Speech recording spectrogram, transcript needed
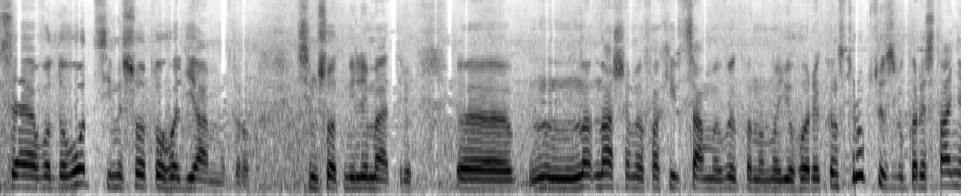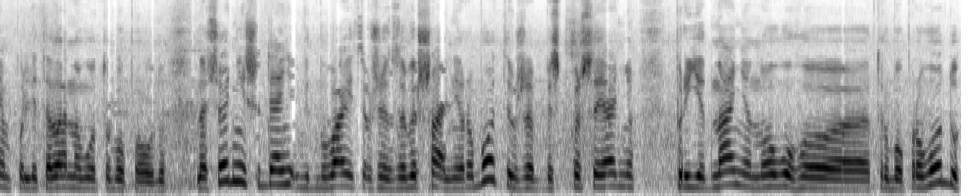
Це водовод 700-го діаметру, 700 міліметрів. Е, Нашими фахівцями виконано його реконструкцію з використанням поліетиленового трубопроводу. На сьогоднішній день відбуваються вже завершальні роботи, вже безпосередньо приєднання нового трубопроводу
